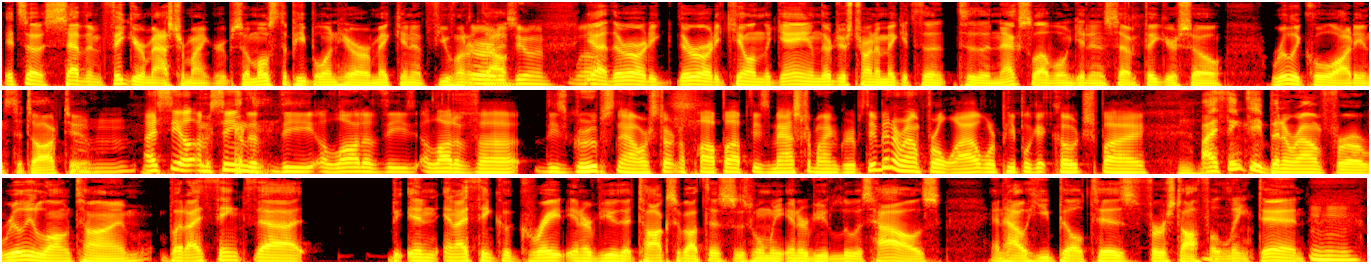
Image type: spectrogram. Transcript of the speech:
it's a seven figure mastermind group. So most of the people in here are making a few 100 They're thousand. doing well. yeah, they're already they're already killing the game. They're just trying to make it to to the next level and get into seven figure. So really cool audience to talk to. I see. I'm seeing the, the a lot of these a lot of uh, these groups now are starting to pop up. These mastermind groups. They've been around for a while, where people get coached by. I think they've been around for a really long time, but I think that, and, and I think a great interview that talks about this is when we interviewed Lewis Howes and how he built his first off of LinkedIn.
